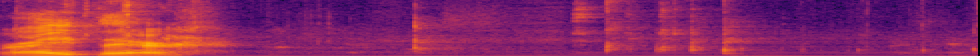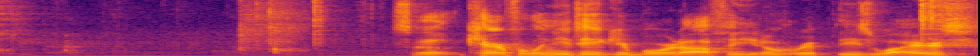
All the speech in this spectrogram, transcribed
Right there. So careful when you take your board off that you don't rip these wires.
